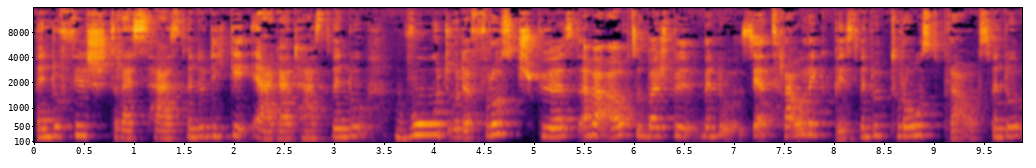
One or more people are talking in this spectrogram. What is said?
wenn du viel Stress hast, wenn du dich geärgert hast, wenn du Wut oder Frust spürst, aber auch zum Beispiel, wenn du sehr traurig bist, wenn du Trost brauchst, wenn du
